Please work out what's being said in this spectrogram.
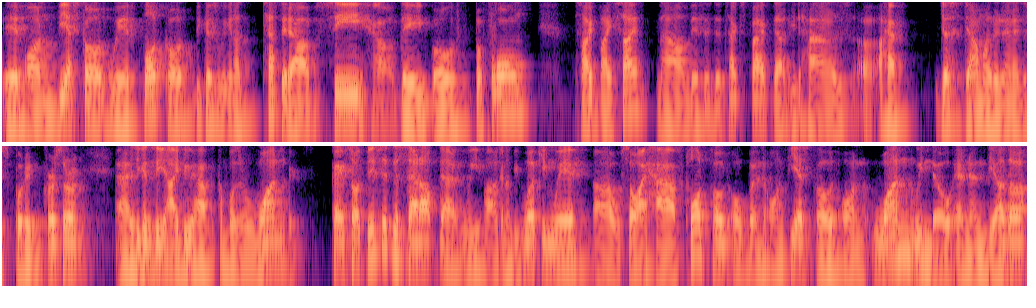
it on VS Code with Claude Code because we're gonna test it out, see how they both perform side by side. Now this is the tech spec that it has. Uh, I have just downloaded and I just put it in Cursor. As you can see, I do have Composer 1. Okay, so this is the setup that we are going to be working with. Uh, so I have Claude Code open on VS Code on one window and then the other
